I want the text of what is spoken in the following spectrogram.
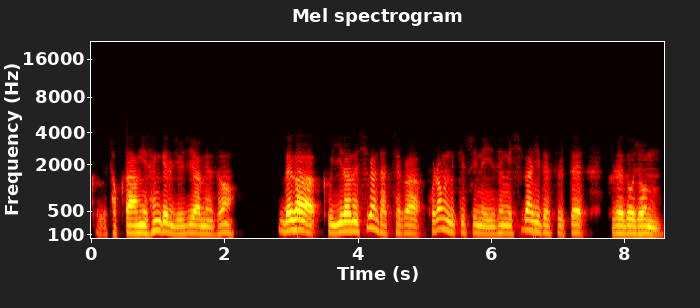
그 적당히 생계를 유지하면서 내가 그 일하는 시간 자체가 보람을 느낄 수 있는 인생의 시간이 됐을 때 그래도 좀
